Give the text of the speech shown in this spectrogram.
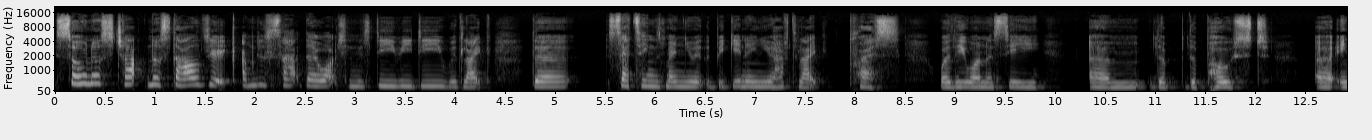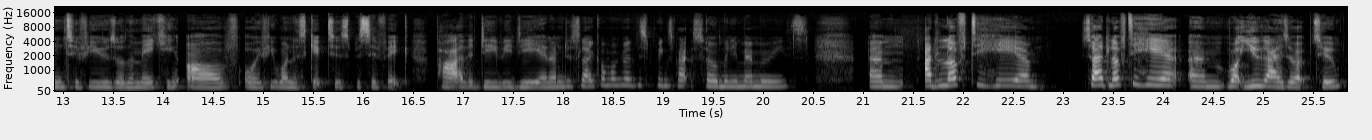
so nostalgic. I'm just sat there watching this DVD with like the settings menu at the beginning. You have to like press whether you want to see um, the the post uh, interviews or the making of, or if you want to skip to a specific part of the DVD. And I'm just like, oh my god, this brings back so many memories. Um, I'd love to hear so I'd love to hear um, what you guys are up to.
